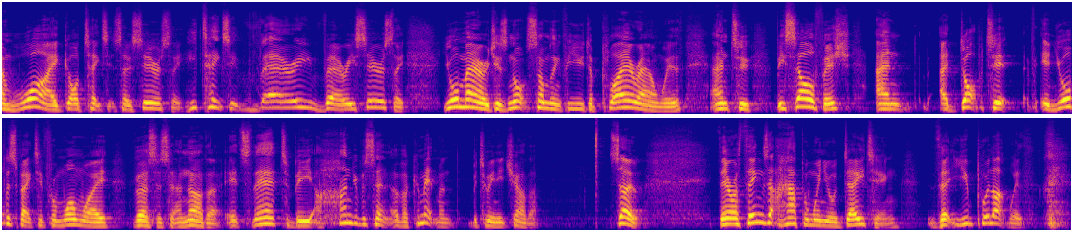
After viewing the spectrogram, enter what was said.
and why God takes it so seriously. He takes it very, very seriously. Your marriage is not something for you to play around with and to be selfish and adopt it in your perspective from one way versus another. It's there to be 100% of a commitment between each other. So, there are things that happen when you're dating that you put up with.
